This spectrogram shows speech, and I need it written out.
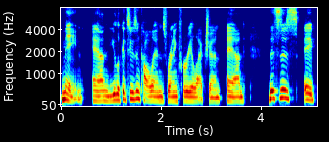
Maine, and you look at Susan Collins running for reelection, and this is a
